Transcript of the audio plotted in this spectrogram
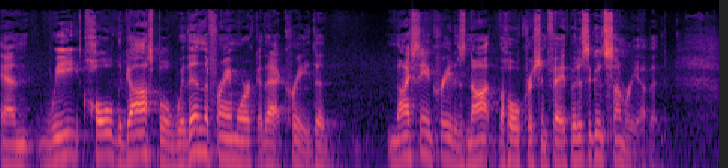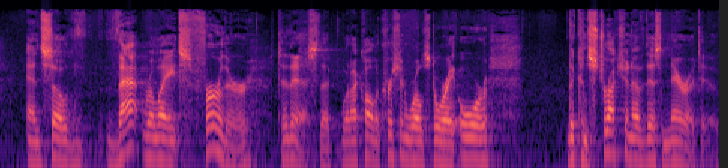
And we hold the gospel within the framework of that creed. The Nicene Creed is not the whole Christian faith, but it's a good summary of it. And so that relates further to this, that what I call the Christian world story or the construction of this narrative.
